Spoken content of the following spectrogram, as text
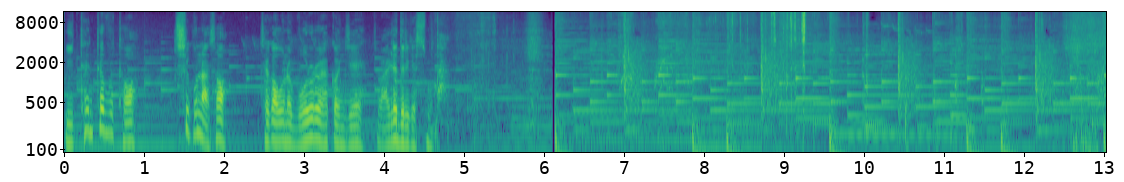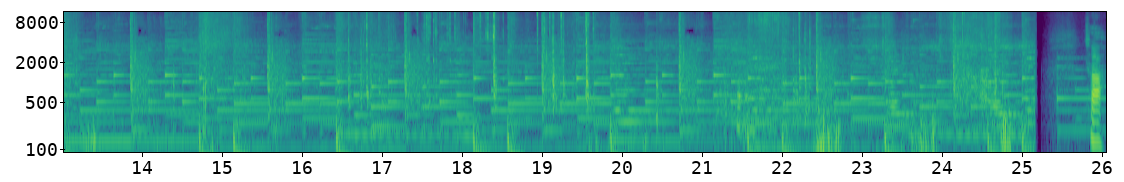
이 텐트부터 치고 나서 제가 오늘 뭐를 할 건지 좀 알려드리겠습니다 자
